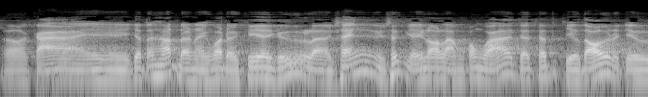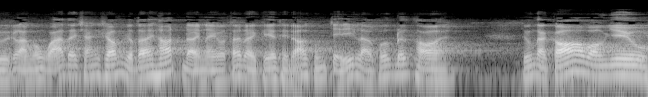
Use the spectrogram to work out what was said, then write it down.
uh, cài cho tới hết đời này qua đời kia cứ là sáng thức dậy lo làm công quả cho, cho chiều tối rồi chiều làm công quả tới sáng sớm cho tới hết đời này qua tới đời kia thì đó cũng chỉ là phước đức thôi. Chúng ta có bao nhiêu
